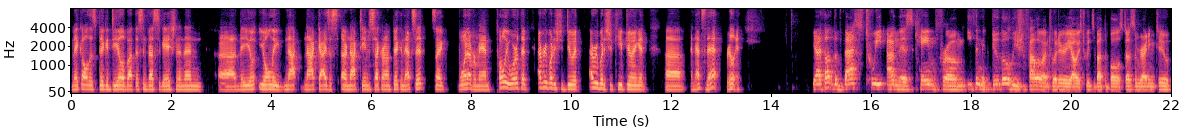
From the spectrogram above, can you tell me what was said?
make all this big a deal about this investigation, and then uh, they you only knock knock guys or knock teams a second round pick, and that's it. It's like whatever, man. Totally worth it. Everybody should do it. Everybody should keep doing it. Uh, and that's that, really. Yeah, I thought the best tweet on this came from Ethan McDougal, who you should follow on Twitter. He always tweets about the Bulls, does some writing too.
